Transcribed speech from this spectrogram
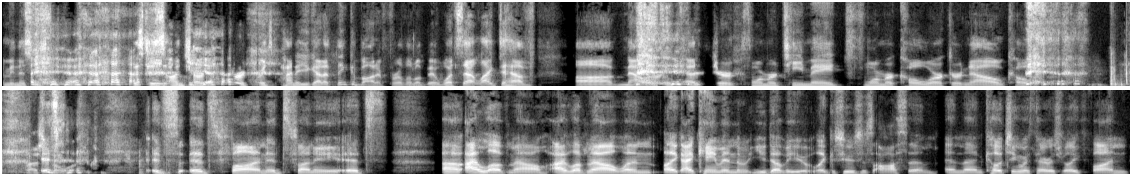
I mean, this is this is uncharted yeah. It's kind of you got to think about it for a little bit. What's that like to have uh Mallory as your former teammate, former coworker, now coach? it's, it's it's fun. It's funny. It's uh, I love Mal. I love Mal when like I came into UW. Like she was just awesome, and then coaching with her was really fun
